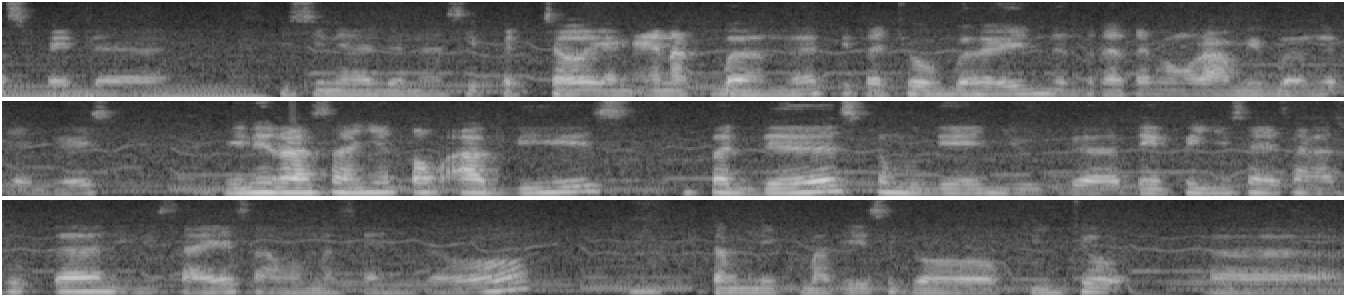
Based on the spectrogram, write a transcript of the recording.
pesepeda. Di sini ada nasi pecel yang enak banget. Kita cobain dan ternyata memang rame banget ya guys. Ini rasanya top abis pedas kemudian juga tempenya saya sangat suka. Ini saya sama Mas Hendro. Kita menikmati sego pincuk uh,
